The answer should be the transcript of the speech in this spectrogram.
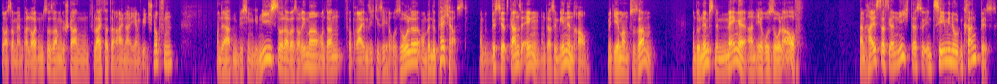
Du hast dann mit ein paar Leuten zusammengestanden. Vielleicht hatte einer irgendwie einen Schnupfen und er hat ein bisschen genießt oder was auch immer. Und dann verbreiten sich diese Aerosole. Und wenn du Pech hast und du bist jetzt ganz eng und das im Innenraum mit jemandem zusammen und du nimmst eine Menge an Aerosol auf, dann heißt das ja nicht, dass du in zehn Minuten krank bist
